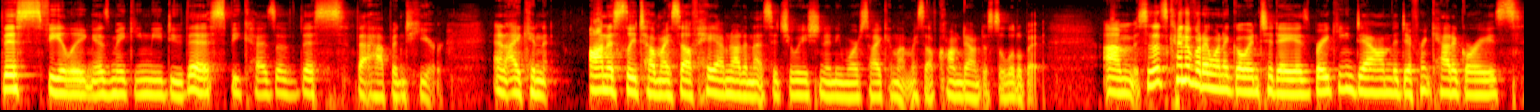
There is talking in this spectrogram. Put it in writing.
this feeling is making me do this because of this that happened here. And I can honestly tell myself, hey, I'm not in that situation anymore, so I can let myself calm down just a little bit. Um, so that's kind of what I want to go in today is breaking down the different categories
